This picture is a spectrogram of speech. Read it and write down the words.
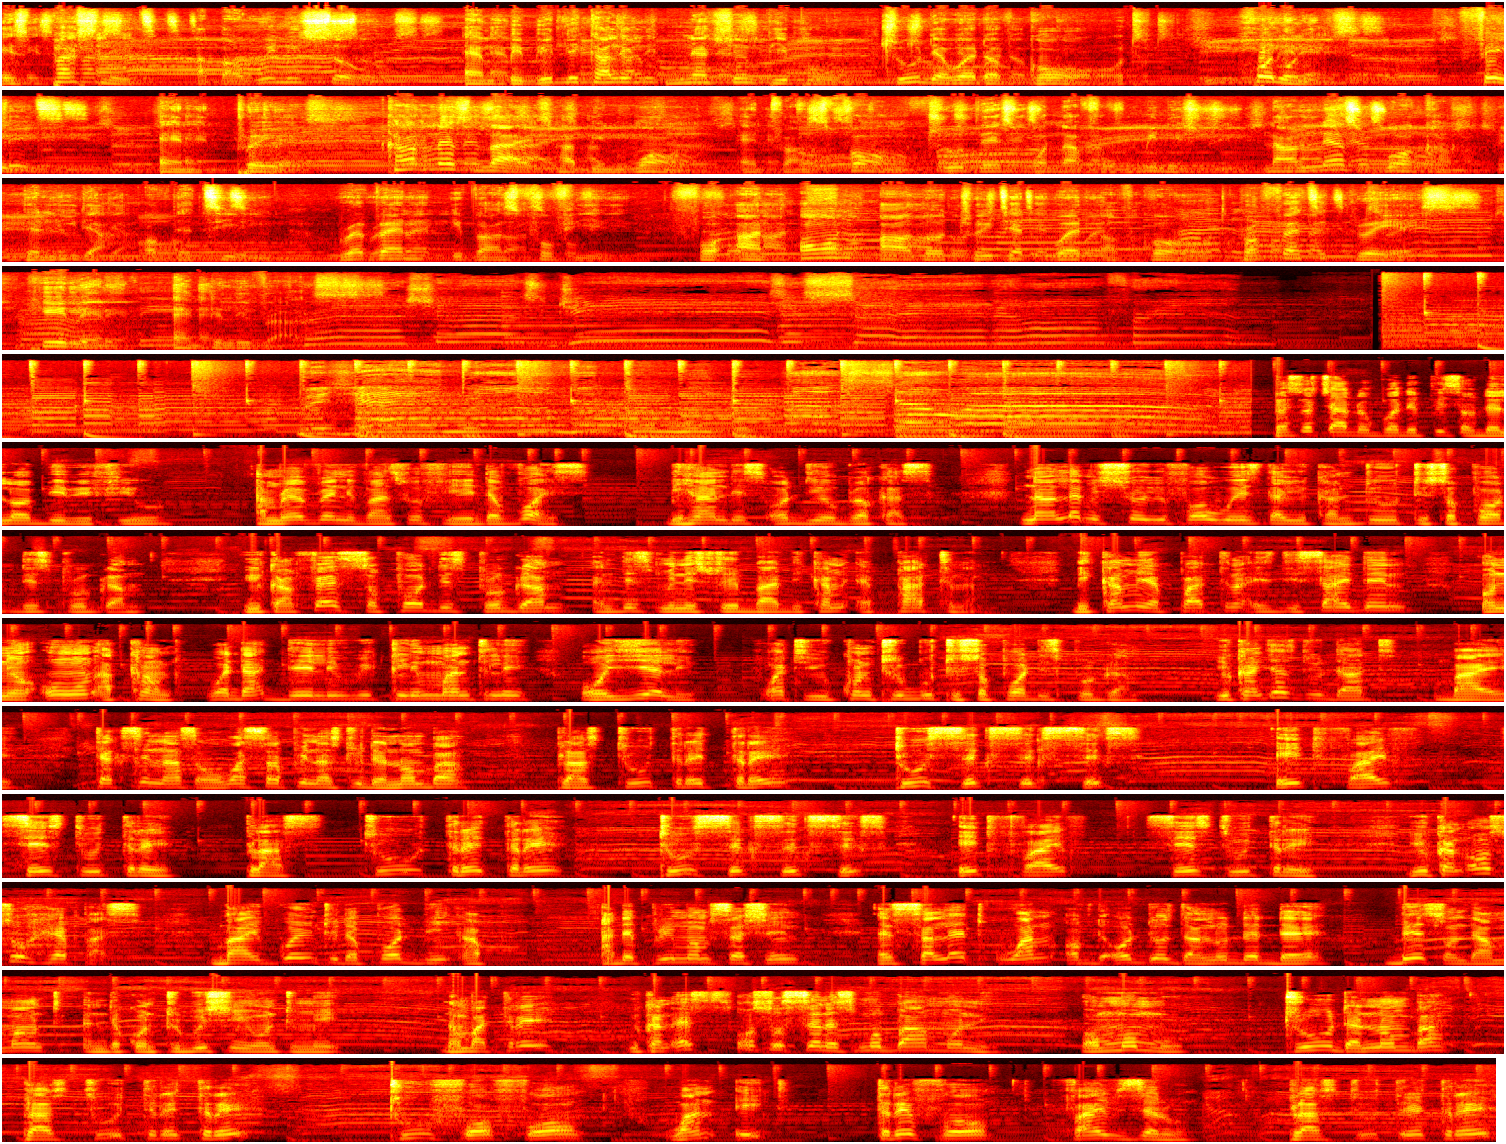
is passionate about winning souls and biblically nurturing people through the word of God, holiness, faith, and prayers. Countless lives have been won and transformed through this wonderful ministry. Now let's welcome the leader of the team, Reverend Evans Fofie, for an unadulterated word of God, prophetic prayers, healing, and deliverance. Precious child of God, the peace of the Lord be with you. I'm Reverend Evans Fufie, the voice behind this audio broadcast. Now, let me show you four ways that you can do to support this program. You can first support this program and this ministry by becoming a partner. Becoming a partner is deciding on your own account whether daily, weekly, monthly, or yearly what you contribute to support this program. You can just do that by texting us or WhatsApping us to the number plus 233 2666 85623 plus 233 2666 85623. You can also help us by going to the Podbean app at the premium session and select one of the audios downloaded there based on the amount and the contribution you want to make. Number three, you can also send us mobile money or Momo through the number plus 233 244 183450 plus 233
